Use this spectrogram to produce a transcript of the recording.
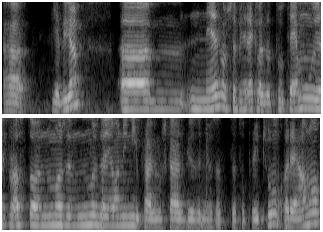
a, jebi ga. Um, ne znam šta bih rekla za tu temu, jer prosto možda, možda je on i nije pravi muškarac bio za nju, za, za tu priču, realno.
